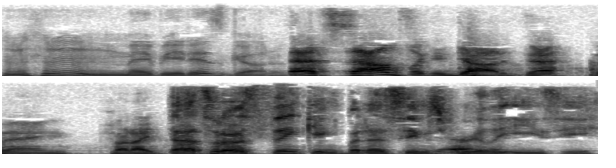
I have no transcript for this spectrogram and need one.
Hmm. Maybe it is God of. Death. That sounds like a God of Death thing, but I. That's what I was thinking, but that seems Yeah. really easy.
